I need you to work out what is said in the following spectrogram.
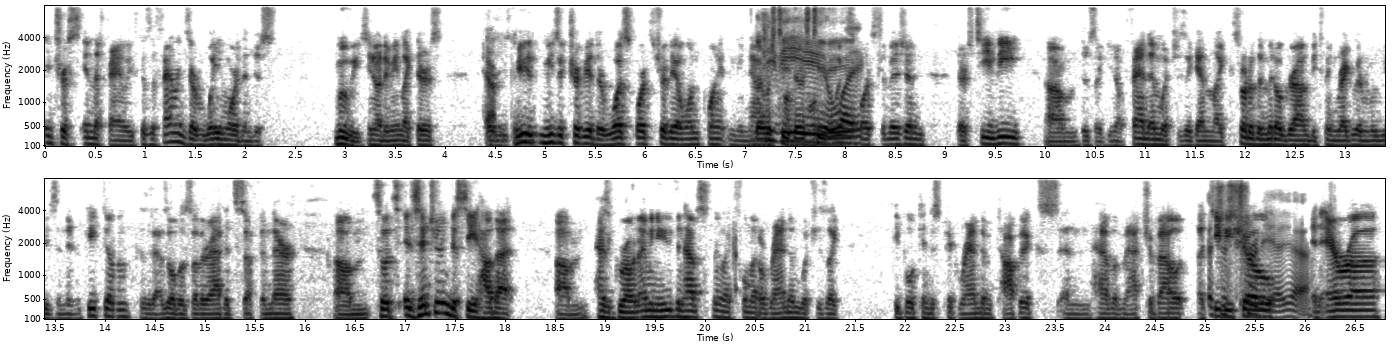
interests in the families because the families are way more than just movies. You know what I mean? Like there's, Yeah, there's you music trivia, there was sports trivia at one point, and now There was TV, there's TV. like- sports division. There's TV. Um, there's like you know fandom, which is again like sort of the middle ground between regular movies and inner geekdom because it has all those other added stuff in there. Um, so it's it's interesting to see how that um, has grown. I mean, you even have something like Full Metal Random, which is like people can just pick random topics and have a match about a It's TV show, trivia, yeah. an era.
